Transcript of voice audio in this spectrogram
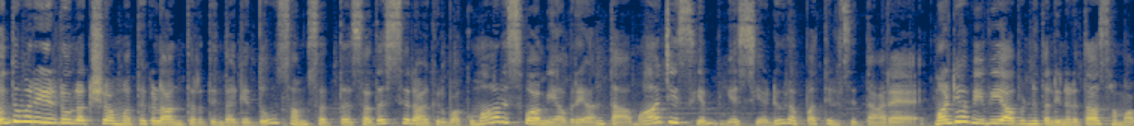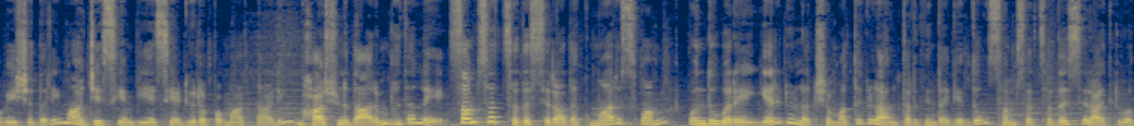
ಒಂದೂವರೆ ಎರಡು ಲಕ್ಷ ಮತಗಳ ಅಂತರದಿಂದ ಗೆದ್ದು ಸಂಸತ್ ಸದಸ್ಯರಾಗಿರುವ ಕುಮಾರಸ್ವಾಮಿ ಅವರೇ ಅಂತ ಮಾಜಿ ಸಿಎಂ ಬಿಎಸ್ ಯಡಿಯೂರಪ್ಪ ತಿಳಿಸಿದ್ದಾರೆ. ಮಂಡ್ಯ ವಿವಿ ಆವರಣದಲ್ಲಿ ನಡೆದ ಸಮಾವೇಶದಲ್ಲಿ ಮಾಜಿ ಸಿಎಂ ಬಿಎಸ್ ಯಡಿಯೂರಪ್ಪ ಮಾತನಾಡಿ, ಭಾಷಣದ ಆರಂಭದಲ್ಲೇ ಸಂಸತ್ ಸದಸ್ಯರಾದ ಕುಮಾರಸ್ವಾಮಿ ಒಂದೂವರೆ ಎರಡು ಲಕ್ಷ ಮತಗಳ ಅಂತರದಿಂದ ಗೆದ್ದು ಸಂಸತ್ ಸದಸ್ಯರಾಗಿರುವ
